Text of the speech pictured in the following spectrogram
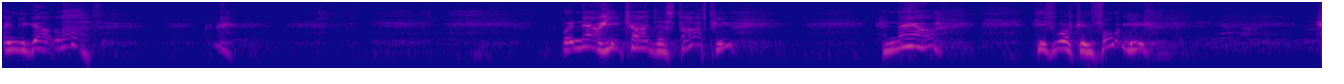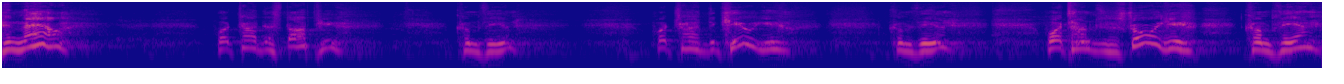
And you got love. Come here. But now he tried to stop you. And now He's working for you. And now, what tried to stop you comes in. What tried to kill you comes in. What tried to destroy you comes in.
